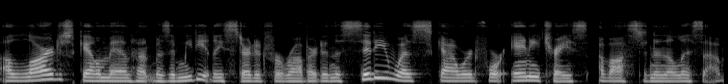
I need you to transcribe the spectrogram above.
A large scale manhunt was immediately started for Robert, and the city was scoured for any trace of Austin and Alyssa.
